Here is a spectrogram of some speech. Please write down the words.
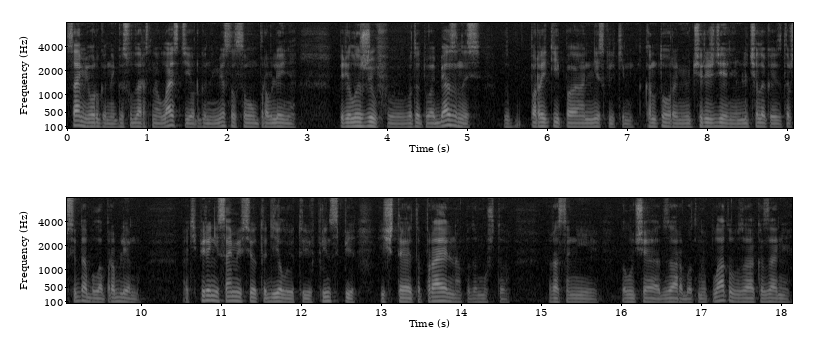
сами органы государственной власти и органы местного самоуправления, переложив вот эту обязанность пройти по нескольким конторам и учреждениям для человека это же всегда была проблема. А теперь они сами все это делают. И, в принципе, я считаю это правильно, потому что раз они получают заработную плату за оказание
